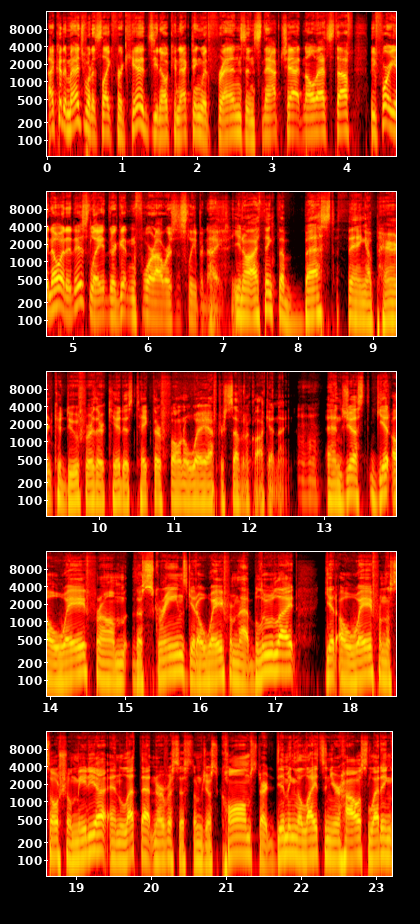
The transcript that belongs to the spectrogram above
I could imagine what it's like for kids, you know, connecting with friends and Snapchat and all that stuff. Before you know it it is late, they're getting 4 hours of sleep at night. You know, I think the best thing a parent could do for their kid is take their phone away after 7 o'clock at night mm-hmm. and just get away from the screens, get away from that blue light get away from the social media and let that nervous system just calm, start dimming the lights in your house, letting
